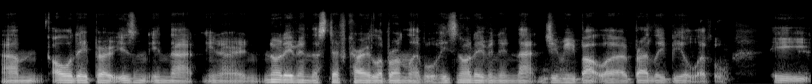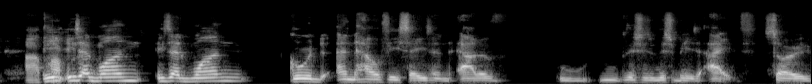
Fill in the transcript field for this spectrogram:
Um, Oladipo isn't in that, you know, not even the Steph Curry, LeBron level. He's not even in that Jimmy Butler, Bradley Beal level. He, He, he's had one. He's had one good and healthy season out of this is this would be his eighth. So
